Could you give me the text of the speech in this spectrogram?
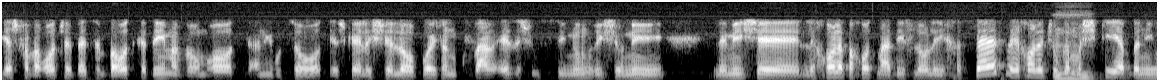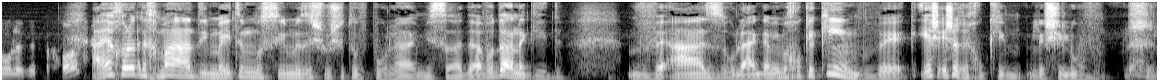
יש חברות שבעצם באות קדימה ואומרות, אני רוצות, יש כאלה שלא, פה יש לנו כבר איזשהו סינון ראשוני למי שלכל הפחות מעדיף לא להיחשף, ויכול להיות שהוא גם משקיע בניהול הזה פחות. היה יכול להיות נחמד אם הייתם עושים איזשהו שיתוף פעולה עם משרד העבודה נגיד. ואז אולי גם עם מחוקקים, ויש הרי חוקים לשילוב, כן. של,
